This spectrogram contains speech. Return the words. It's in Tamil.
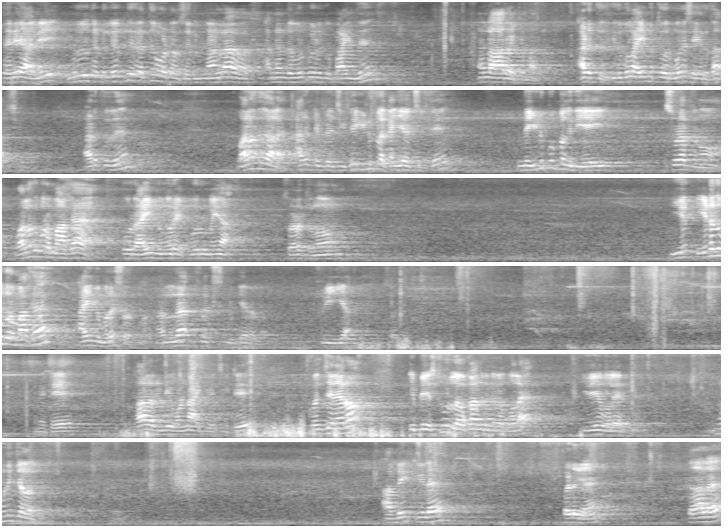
சரியாகி முதுகு தண்டுலேருந்து ரத்த ஓட்டம் சரி நல்லா அந்தந்த உறுப்புகளுக்கு பாய்ந்து நல்லா ஆரோக்கியமாக இருக்கும். அடுத்தது இது போல் ஐம்பத்தோரு முறை செய்கிறதா அடுத்தது வலது காலை அகட்டி இப்படி வச்சுக்கிட்டு இடுப்பில் கையை வச்சுக்கிட்டு இந்த இடுப்பு பகுதியை சுழற்றணும். வலதுபுறமாக ஒரு ஐந்து முறை பொறுமையாக சுழற்றணும். இடதுபுறமாக ஐந்து முறை சுழற்றணும் நல்லா ஃப்ளெக்சிபிலிட்டியாக நல்லா ஃப்ரீயாக சுழற்றணும் பண்ணிட்டு காலை ரெண்டையும் ஒன்றா ஆக்கி வச்சுக்கிட்டு கொஞ்ச நேரம் இப்படி ஸ்டூலில் உட்காந்துருக்கிற போல் இதே போல இருக்கும். முடிஞ்ச அளவுக்கு. அப்படியே கீழே படுங்க. காலை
